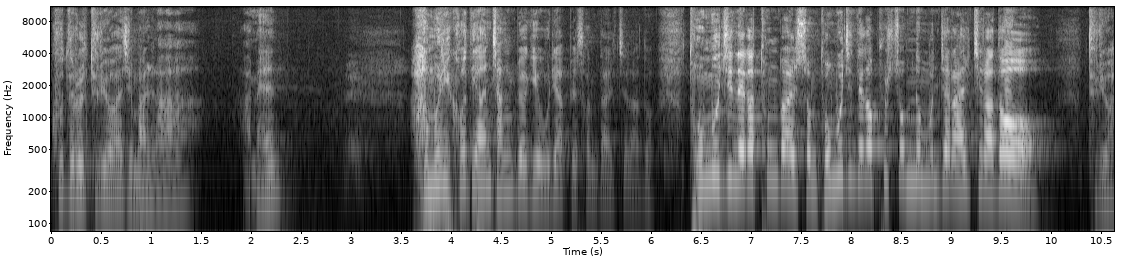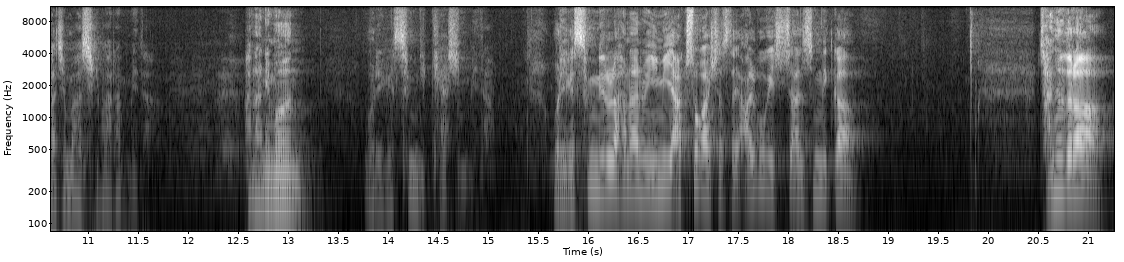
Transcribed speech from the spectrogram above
그들을 두려워하지 말라. 아멘. 아무리 거대한 장벽이 우리 앞에 선다 할지라도 도무지 내가 통과할 수 없는 도무지 내가 풀 수 없는 문제라 할지라도 두려워하지 마시기 바랍니다. 하나님은 우리에게 승리케 하십니다. 우리에게 승리를 하나님 이미 약속하셨어요. 알고 계시지 않습니까? 자녀들아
